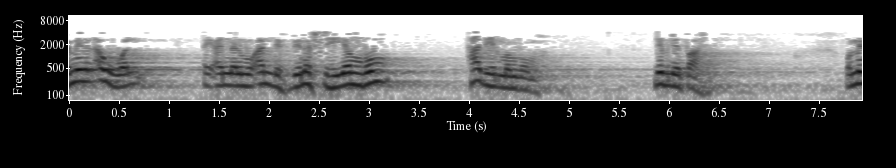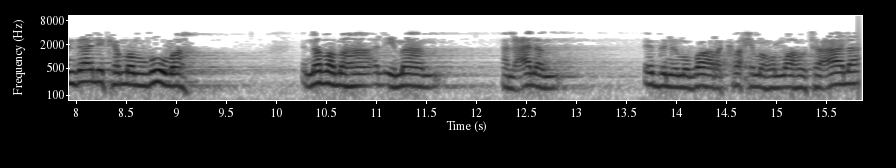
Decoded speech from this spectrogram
فمن الأول أي أن المؤلف بنفسه ينظم هذه المنظومة لابن طاهر. ومن ذلك منظومة نظمها الإمام العلم ابن المبارك رحمه الله تعالى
